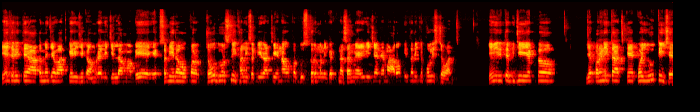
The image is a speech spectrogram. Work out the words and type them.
એ જ રીતે આ તમે જે વાત કરી છે કે અમરેલી જિલ્લામાં બે, એક સગીરા ઉપર, ચૌદ વર્ષની ખાલી સગીરા છે, એના ઉપર દુષ્કર્મની ઘટના સામે આવી છે અને એમાં આરોપી તરીકે પોલીસ જવાન છે. એવી રીતે બીજી એક જે પરિણીતા કે કોઈ યુવતી છે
